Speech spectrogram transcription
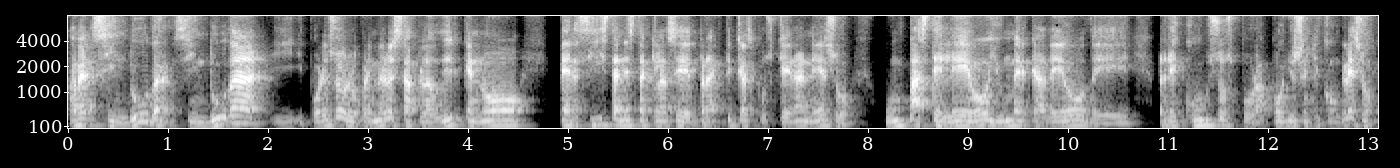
A ver, sin duda, sin duda, y, y por eso lo primero es aplaudir que no persistan esta clase de prácticas, pues que eran eso, un pasteleo y un mercadeo de recursos por apoyos en el Congreso.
